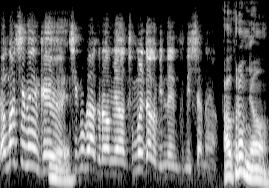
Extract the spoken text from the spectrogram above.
영건 씨는 그 네. 지구가 그러면 둥글다고 믿는 분이시잖아요. 아 그럼요.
